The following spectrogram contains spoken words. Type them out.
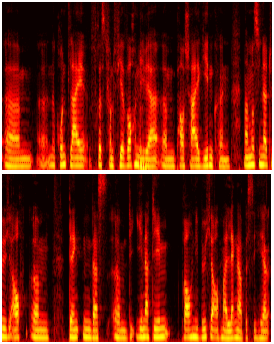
ähm, äh, eine Grundleihfrist von vier Wochen, die mhm. wir ähm, pauschal geben können. Man muss sich natürlich auch ähm, denken, dass ähm, die, je nachdem brauchen die Bücher auch mal länger, bis sie her,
